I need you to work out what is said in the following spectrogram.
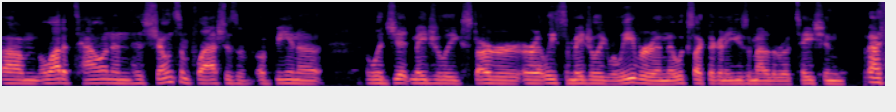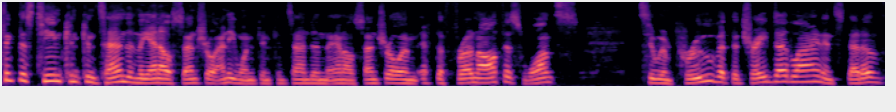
um, a lot of talent, and has shown some flashes of, of being a, a, legit major league starter or at least a major league reliever. And it looks like they're going to use him out of the rotation. I think this team can contend in the NL Central. Anyone can contend in the NL Central. And if the front office wants to improve at the trade deadline instead of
